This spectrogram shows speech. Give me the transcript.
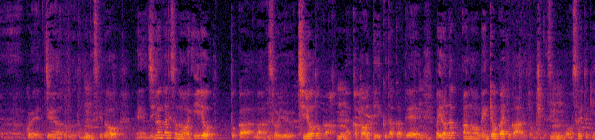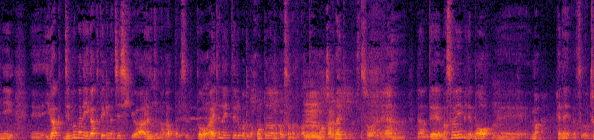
うんこれ重要なことだと思うんですけど、えー自分がねその医療とか、まあ、うん。そういう治療とか、うん。関わっていく中で、うん。まあ、いろんなあの勉強会とかあると思うんですけども、そういう時に、えー医学自分がね医学的な知識がある程度なかったりすると、うん。相手の言ってることが本当なのか嘘なのかっていうのは分からないと思うんですよ。そうやね、うん。なんで、まあ、そういう意味でも、うん。えーまあ変なちょっと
